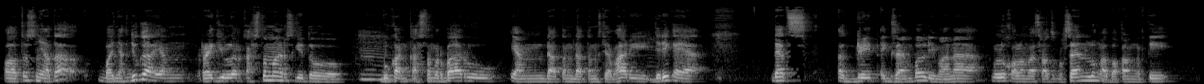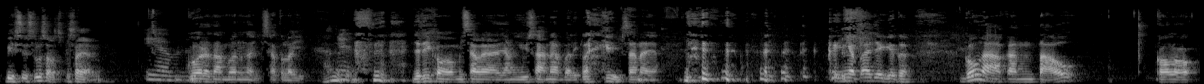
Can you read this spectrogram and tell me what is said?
Oh terus ternyata banyak juga yang regular customers gitu, bukan customer baru yang datang-datang setiap hari. Jadi kayak that's a great example di mana lu kalau nggak 100% lu nggak bakal ngerti bisnis lu 100%. Iya benar. Gue ada tambahan lagi satu lagi. Iya. Jadi kalau misalnya yang Yusana balik lagi ke Yusana ya, keinget aja gitu. Gue nggak akan tahu kalau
